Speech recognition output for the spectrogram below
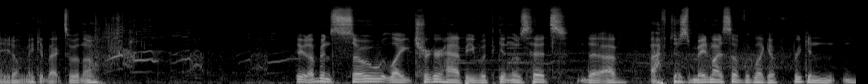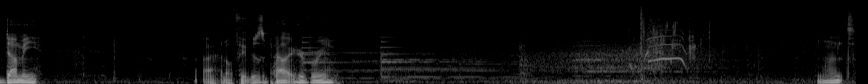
Yeah, you don't make it back to it though. Dude, I've been so like trigger happy with getting those hits that I've I've just made myself look like a freaking dummy. I don't think there's a pallet here for you. What?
